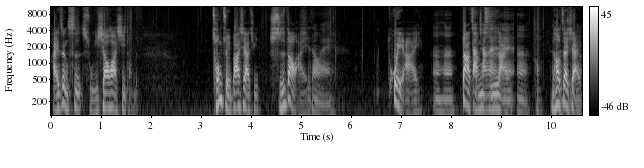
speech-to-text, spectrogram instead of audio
癌症是属于消化系统的？从嘴巴下去，食道癌。食道癌。胃癌，嗯哼，大肠直癌，嗯，好，然后再下来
